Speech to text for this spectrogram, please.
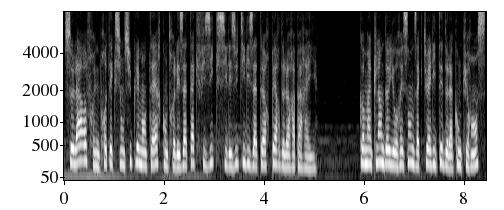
Cela offre une protection supplémentaire contre les attaques physiques si les utilisateurs perdent leur appareil. Comme un clin d'œil aux récentes actualités de la concurrence,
